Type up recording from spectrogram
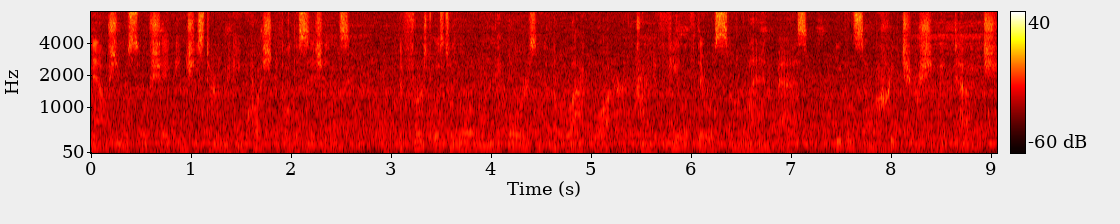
Now she was so shaken she started making questionable decisions. The first was to lower one of the oars into the black water, trying to feel if there was some landmass, even some creature she could touch.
